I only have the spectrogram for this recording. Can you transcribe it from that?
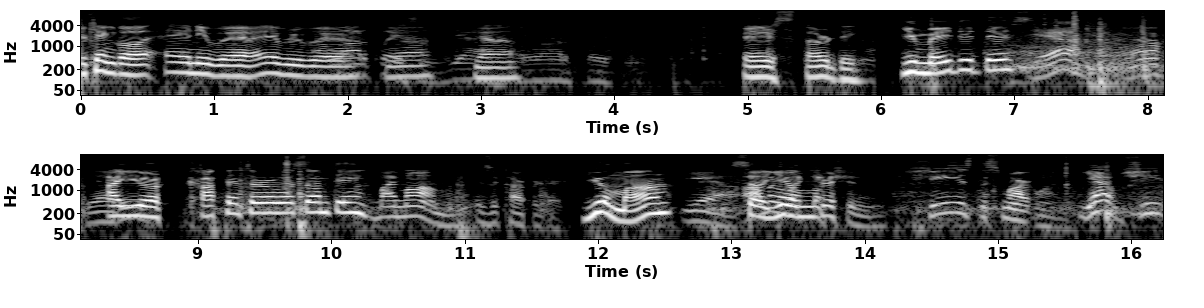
You can go anywhere, everywhere. A lot of places. Yeah. Yeah. Yeah. A lot of places. Very sturdy. You made it this? Yeah. Yeah. yeah Are we- you a carpenter or something? My mom is a carpenter. Your mom? Yeah. So I'm an you mo- electrician. She's the smart one. Yeah. She.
